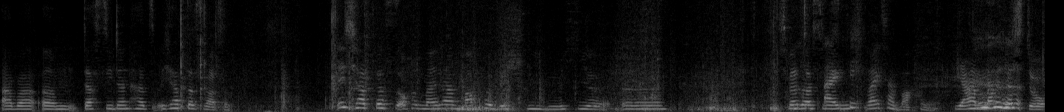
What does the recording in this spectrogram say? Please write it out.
Aber, ähm, dass die dann halt so, ich habe das, warte, ich habe das auch in meiner Mappe beschrieben, hier, äh, ich werde das eigentlich weitermachen. ja, mach ich doch.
